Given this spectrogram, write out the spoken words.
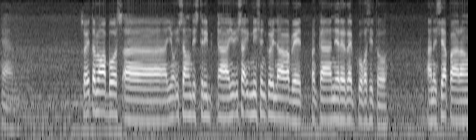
Ayan. So ito mga boss, ah, yung isang distrib ah, yung isang ignition coil na kakabit, pagka nire-rev ko kasi to, ano siya parang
